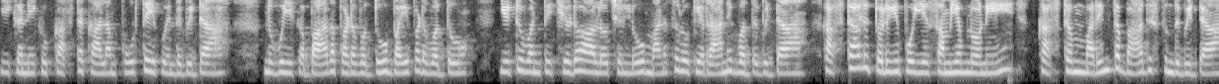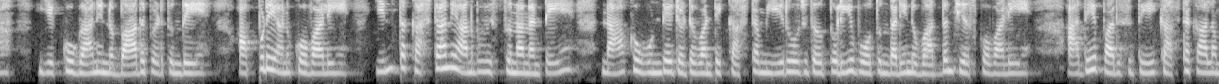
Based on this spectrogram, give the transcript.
ఇక నీకు కష్టకాలం పూర్తయిపోయింది బిడ్డ. నువ్వు ఇక బాధపడవద్దు భయపడవద్దు. ఎటువంటి చెడు ఆలోచనలు మనసులోకి రానివ్వద్దు బిడ్డ. కష్టాలు తొలగిపోయే సమయంలోనే కష్టం మరింత బాధిస్తుంది బిడ్డ. ఎక్కువగా నిన్ను బాధ పెడుతుంది. అప్పుడే అనుకోవాలి ఇంత కష్టాన్ని అనుభవిస్తున్నానంటే నాకు ఉండేటటువంటి కష్టం ఈ రోజుతో తొలగిపోతుందని నువ్వు అర్థం చేసుకోవాలి. అదే పరిస్థితి కష్టకాలం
